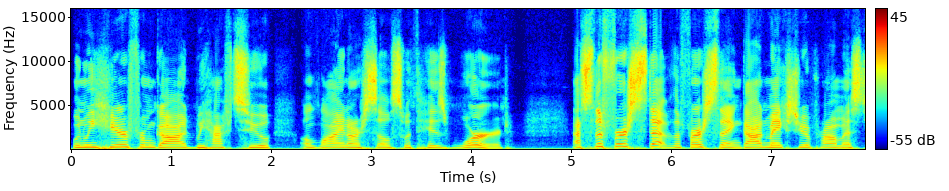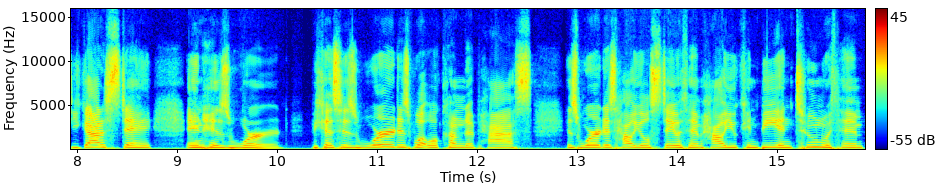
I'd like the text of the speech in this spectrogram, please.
When we hear from God, we have to align ourselves with His Word. That's the first step, the first thing. God makes you a promise. You got to stay in His Word because His Word is what will come to pass. His Word is how you'll stay with Him, how you can be in tune with Him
